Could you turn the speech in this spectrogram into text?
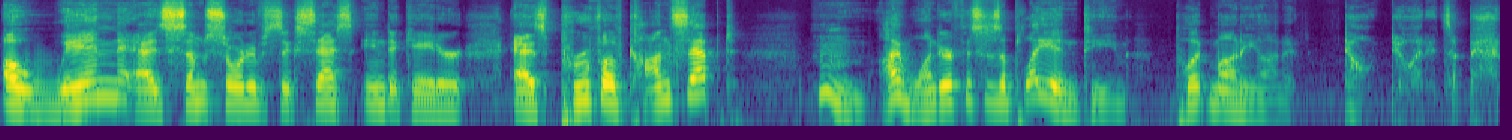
a win as some sort of success indicator as proof of concept. Hmm, I wonder if this is a play-in team. Put money on it. Don't do it. It's a bad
